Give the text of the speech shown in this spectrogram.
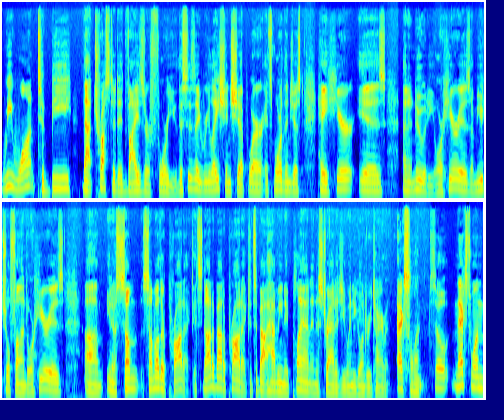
we want to be that trusted advisor for you. This is a relationship where it's more than just, hey, here is an annuity, or here is a mutual fund, or here is, um, you know, some some other product. It's not about a product. It's about having a plan and a strategy when you go into retirement. Excellent. So next one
